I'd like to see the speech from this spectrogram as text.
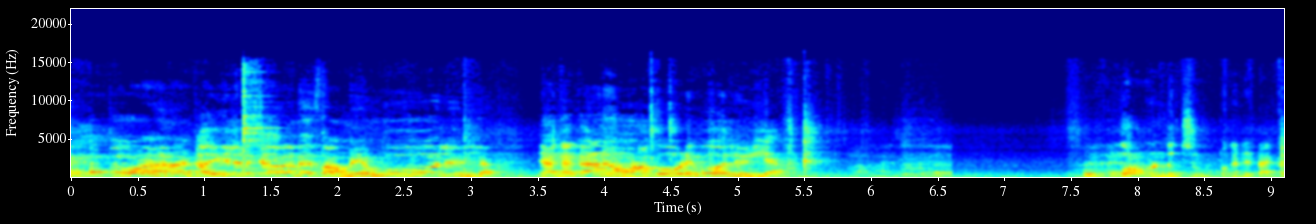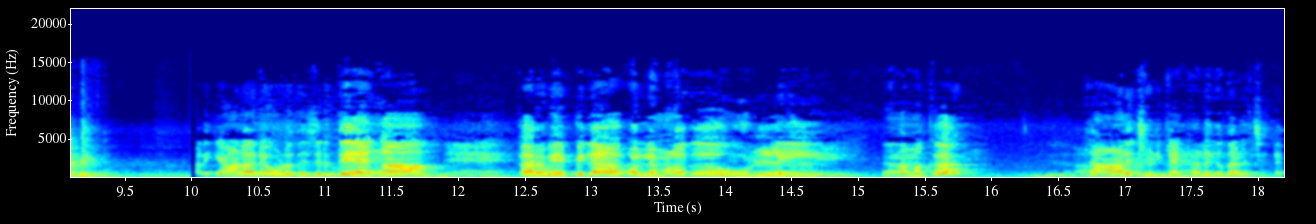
എപ്പോ പോവാ കയ്യിലെടുക്കാനാണെ സമയം പോലും ഇല്ല. ഞങ്ങൾക്കാണെ ഓണക്കോടി പോലും ഇല്ല ഉപ്പ് കുറവുണ്ട് ചുപ്പൊക്കെ ഇട്ടാക്കി. വളരെ കൂടുതൽ ഇച്ചിരി തേങ്ങ കറിവേപ്പില കൊല്ലമുളക് ഉള്ളി. ഇത് നമുക്ക് താളിച്ചൊടിക്കാം കടുക് തളിച്ചിട്ട്.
